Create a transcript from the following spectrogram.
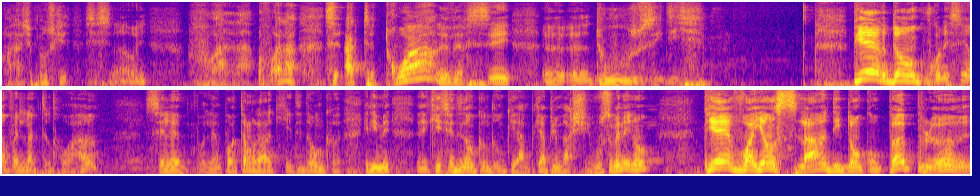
Voilà, je pense que c'est cela, oui. Voilà, voilà. C'est acte 3, le verset 12, euh, euh, il dit. Pierre, donc, vous connaissez en fait l'acte 3, hein c'est l'important là qui était donc, il dit, mais, qui, donc, qui, a, pu marcher. Vous vous souvenez, non? Pierre, voyant cela, dit donc au peuple, hein,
